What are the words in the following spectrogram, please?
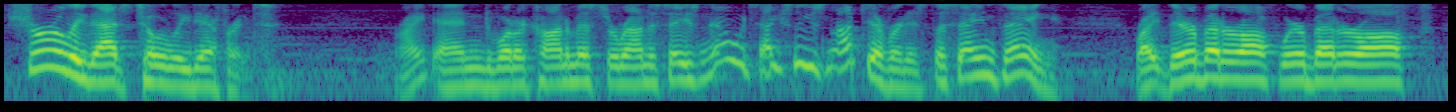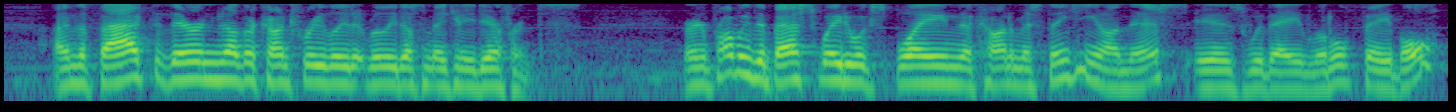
Surely that's totally different, right? And what economists around to say is, no, it's actually it's not different. It's the same thing, right? They're better off, we're better off, and the fact that they're in another country really doesn't make any difference. And probably the best way to explain economists' thinking on this is with a little fable.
